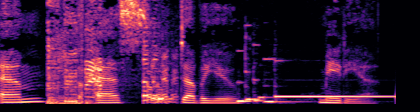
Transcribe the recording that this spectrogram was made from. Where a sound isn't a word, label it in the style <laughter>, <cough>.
MSW Media.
